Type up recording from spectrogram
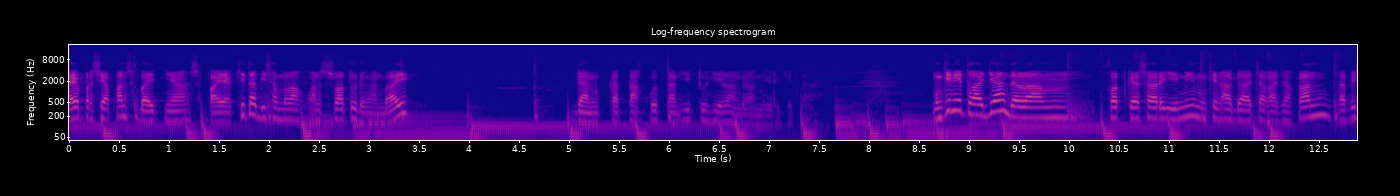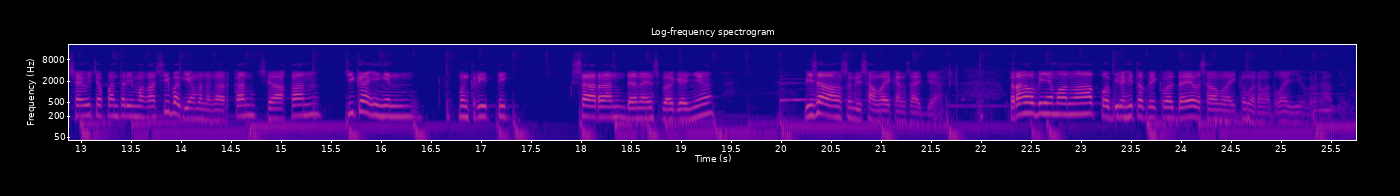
ayo persiapkan sebaiknya supaya kita bisa melakukan sesuatu dengan baik dan ketakutan itu hilang dalam diri kita. Mungkin itu aja dalam podcast hari ini mungkin agak acak-acakan tapi saya ucapkan terima kasih bagi yang mendengarkan. Silahkan jika ingin mengkritik, saran dan lain sebagainya bisa langsung disampaikan saja. Kurang lebihnya mohon maaf. Wabillahi taufiq. Wassalamualaikum warahmatullahi wabarakatuh.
